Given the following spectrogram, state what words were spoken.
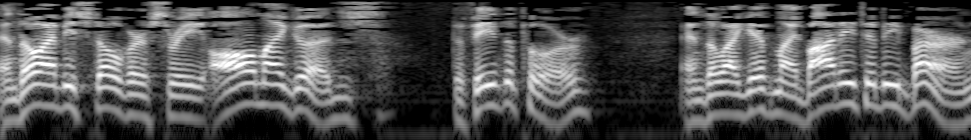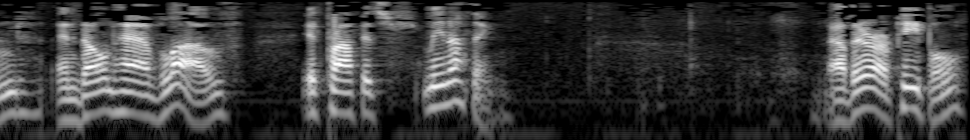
And though I bestow, verse 3, all my goods to feed the poor, and though I give my body to be burned and don't have love, it profits me nothing. Now there are people,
